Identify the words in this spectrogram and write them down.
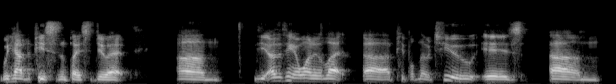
we have the pieces in place to do it. Um, the other thing I wanted to let uh, people know too is um,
